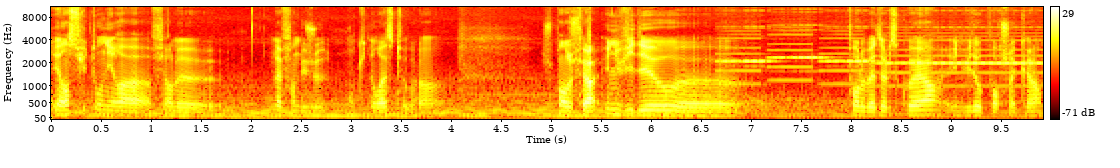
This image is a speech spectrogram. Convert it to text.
Et ensuite, on ira faire le, la fin du jeu. Donc il nous reste, voilà. Je pense que je vais faire une vidéo... Euh, pour le Battle Square, une vidéo pour chaque arme.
